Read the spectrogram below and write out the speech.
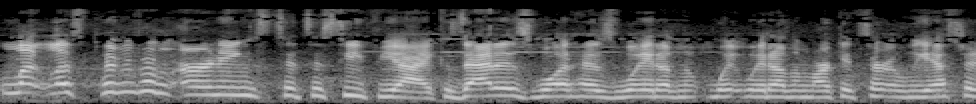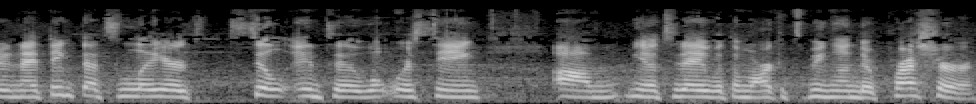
let, us pivot from earnings to, to CPI because that is what has weighed on the weighed on the market certainly yesterday, and I think that's layered still into what we're seeing, um, you know, today with the markets being under pressure.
